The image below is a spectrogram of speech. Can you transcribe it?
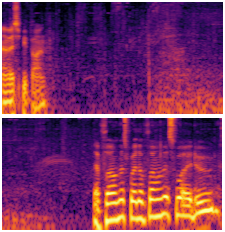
And this should be fine. They're flowing this way, they're flowing this way, dude.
